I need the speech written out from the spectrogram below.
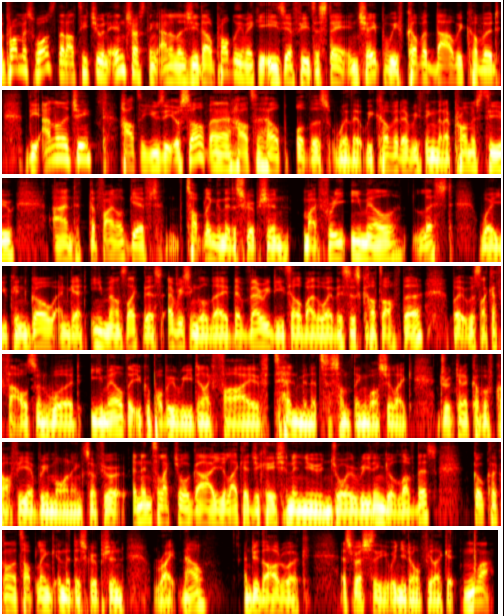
the promise was that I'll teach you an interesting analogy that'll probably make it easier for you to stay in shape. We've covered that. We covered the analogy, how to use it yourself, and then how to help others with it. We covered everything that I promised to you. And the final gift, top link in the description, my free email list where you can go and get emails like this every single day. They're very detailed, by the way. This is cut off there, but it was like a thousand word email that you could probably read in like five, ten minutes or something whilst you're like drinking a cup of coffee every morning. So if you're an intellectual guy, you like education and you enjoy reading, you'll love this. Go click on the top link in the description right now and do the hard work, especially when you don't feel like it. Mwah.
